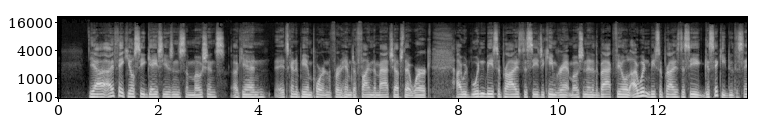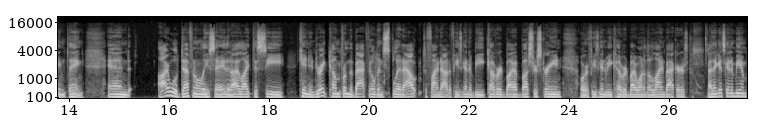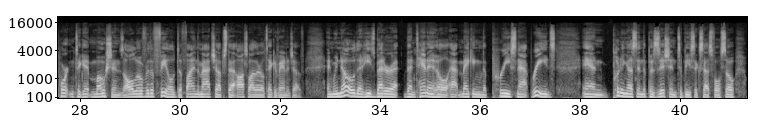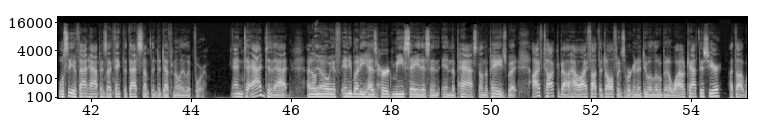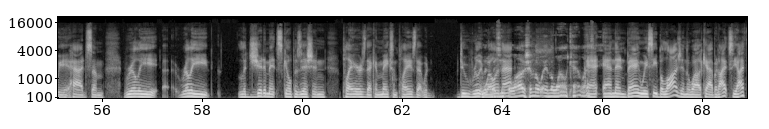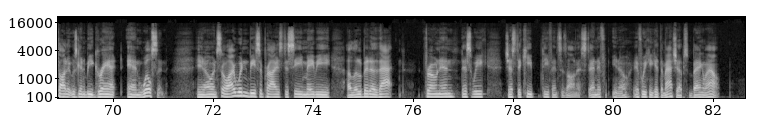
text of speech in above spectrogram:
Yeah, I think you'll see Gase using some motions again. It's going to be important for him to find the matchups that work. I would wouldn't be surprised to see Jakeem Grant motion into the backfield. I wouldn't be surprised to see Gesicki do the same thing. And I will definitely say that I like to see Kenyon Drake come from the backfield and split out to find out if he's going to be covered by a Buster Skrine or if he's going to be covered by one of the linebackers. I think it's going to be important to get motions all over the field to find the matchups that Osweiler will take advantage of. And we know that he's better at, than Tannehill at making the pre snap reads and putting us in the position to be successful. So we'll see if that happens. I think that that's something to definitely look for. And to add to that, I don't yeah. know if anybody has heard me say this in, in the past on the page, but I've talked about how I thought the Dolphins were going to do a little bit of Wildcat this year. I thought we had some really, uh, really legitimate skill position players that can make some plays that would do really well we in that. Ballage in the in the Wildcat last and, and then bang, we see Ballage in the Wildcat. But I see, I thought it was going to be Grant and Wilson you know, and so I wouldn't be surprised to see maybe a little bit of that thrown in this week just to keep defenses honest. And if, you know, if we can get the matchups, bang them out.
